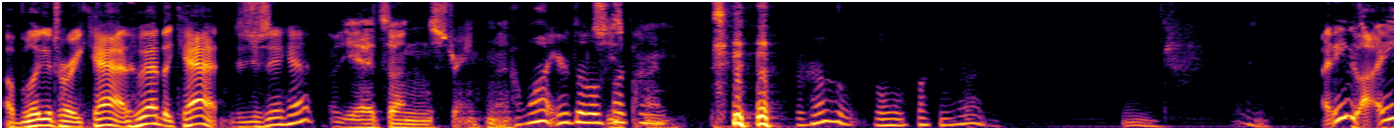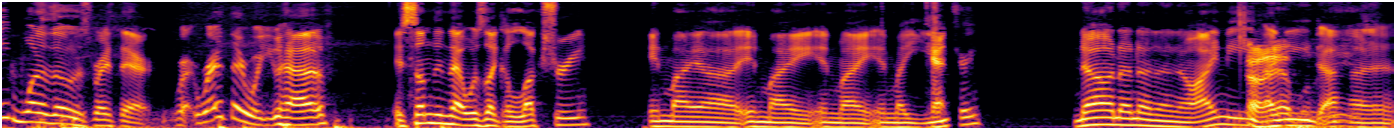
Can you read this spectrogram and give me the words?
Obligatory cat. Who had the cat? Did you see a cat? Yeah, it's on the stream. I want your little She's fucking behind. rug, little fucking rug. I need I need one of those right there. Right, right there. What you have is something that was like a luxury in my uh in my in my in my country. Cat? No, no, no, no, no. I need Oh, I I need one uh,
